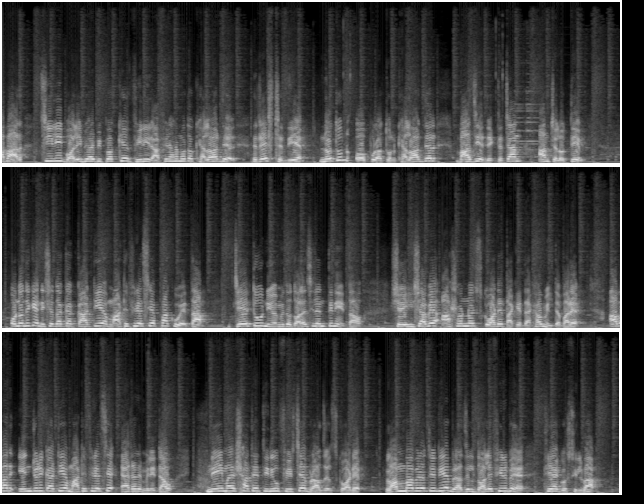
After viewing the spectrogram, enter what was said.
আবার চিলি, বলিভিয়ার বিপক্ষে ভিনি রাফিনার মতো খেলোয়াড়দের রেস্ট দিয়ে নতুন ও পুরাতন খেলোয়াড়দের বাজিয়ে দেখতে চান আঞ্চলত্তি। অন্যদিকে নিষেধাজ্ঞা কাটিয়ে মাঠে ফিরেছে পাকুয়েতা। যেহেতু নিয়মিত দলে ছিলেন তিনি, তাও সেই হিসাবে আসন্ন স্কোয়াডে তাকে দেখাও মিলতে পারে। আবার ইনজুরি কাটিয়ে মাঠে ফিরেছে অ্যাডারে মিলিটাও। নেইমারের সাথে তিনিও ফিরছে ব্রাজিল স্কোয়াডে লম্বা বিরতি দিয়ে ব্রাজিল দলে ফিরবে থিয়াগো সিলভা।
